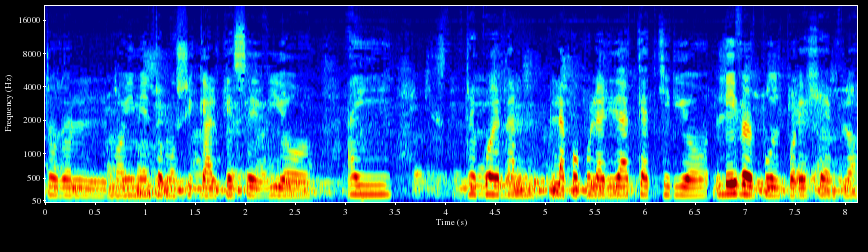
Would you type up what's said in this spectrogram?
todo el movimiento musical que se dio ahí. Recuerdan la popularidad que adquirió Liverpool, por ejemplo.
